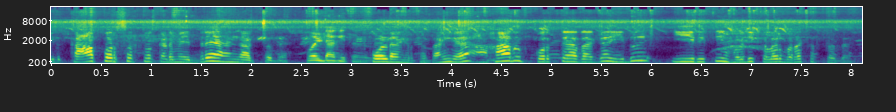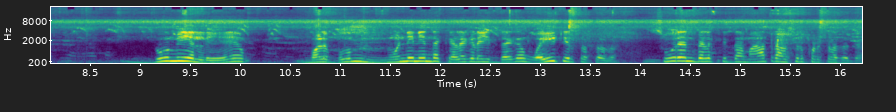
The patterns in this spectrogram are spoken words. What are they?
ಇದು ಕಾಪರ್ ಸತ್ವ ಕಡಿಮೆ ಇದ್ರೆ ಹಂಗಾಗ್ತದೆ ಕೋಲ್ಡ್ ಆಗಿರ್ತದೆ. ಫೋಲ್ಡ್ ಆಗಿರ್ತದೆ. ಹಂಗೆ ಆಹಾರದ ಕೊರತೆ ಆದಾಗ ಇದು ಈ ರೀತಿ ಹಳದಿ ಕಲರ್ ಬರಕತ್ತದೆ ಭೂಮಿಯಲ್ಲಿ ಮೊಳೆ ಭೂಮಿ ಮಣ್ಣಿನಿಂದ ಕೆಳಗಡೆ ಇದ್ದಾಗ ವೈಟ್ ಇರ್ತದೆ ಅದು. ಸೂರ್ಯನ ಬೆಳಕಿದ್ದ ಮಾತ್ರ ಹಸಿರು ಪಡ್ಕೊಳ್ತದೆ.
